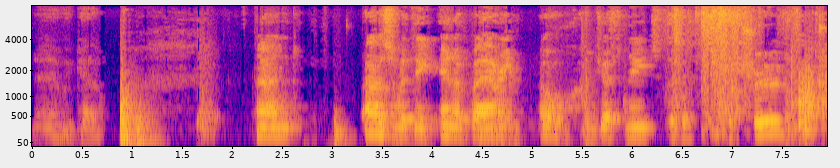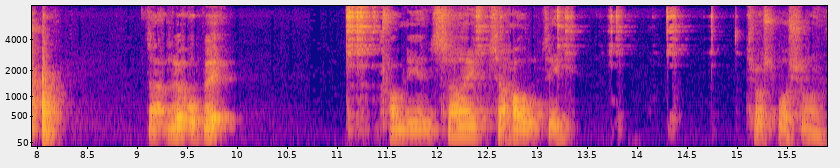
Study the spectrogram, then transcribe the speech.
There go. And as with the inner bearing, oh, just needs to protrude that little bit from the inside to hold the thrust washer on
